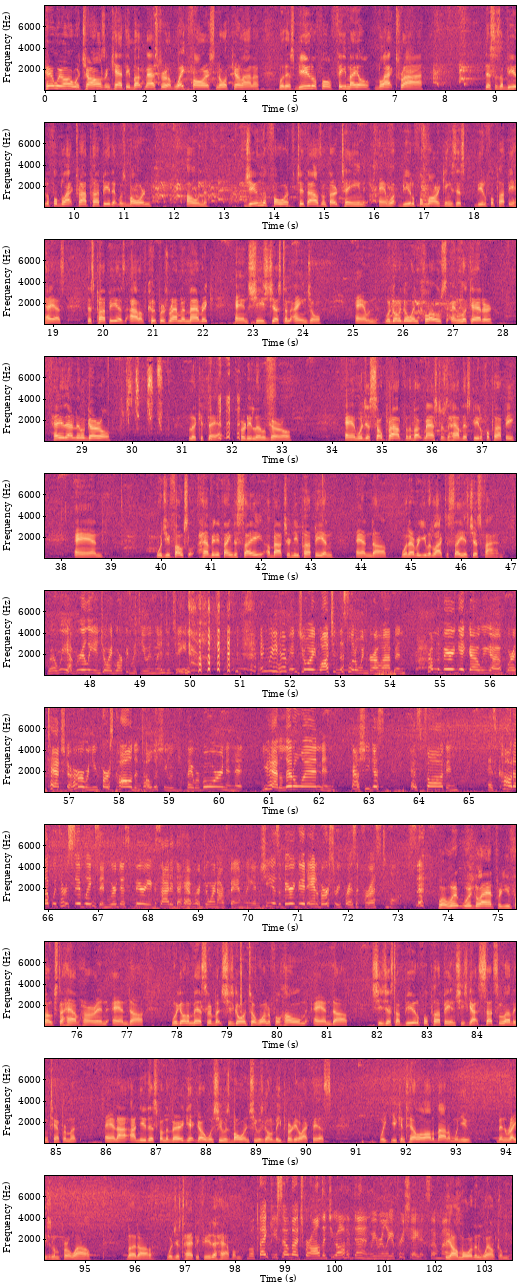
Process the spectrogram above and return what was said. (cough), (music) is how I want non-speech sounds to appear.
Here we are with Charles and Kathy Buckmaster of Wake Forest, North Carolina, with this beautiful female black tri. This is a beautiful black tri puppy that was born on June the 4th, 2013, and what beautiful markings this beautiful puppy has. This puppy is out of Cooper's Ramblin' Maverick, and she's just an angel. And we're gonna go in close and look at her. Hey there, little girl. Look at that, pretty little girl. And we're just so proud for the Buckmasters to have this beautiful puppy. And would you folks have anything to say about your new puppy and and uh, whatever you would like to say is just fine. Well, we have really enjoyed working with you and Linda Jean. (laughs) and we have enjoyed watching this little one grow up. And from the very get-go, we uh, were attached to her when you first called and told us she was they were born and that you had a little one and how she just has fought and has caught up with her siblings and we're just very excited to have her join our family and she is a very good anniversary present for us tomorrow. (laughs) So. Well, we're, we're glad for you folks to have her and, and uh, we're going to miss her, but she's going to a wonderful home and uh, she's just a beautiful puppy and she's got such loving temperament. And I, I knew this from the very get-go when she was born, she was going to be pretty like this. We, you can tell a lot about them when you've been raising them for a while but uh, we're just happy for you to have them. Well, thank you so much for all that you all have done. We really appreciate it so much. Y'all more than welcome.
